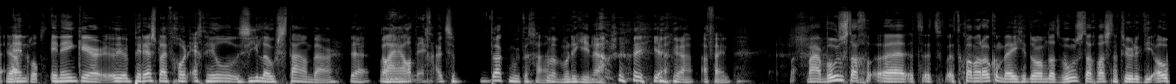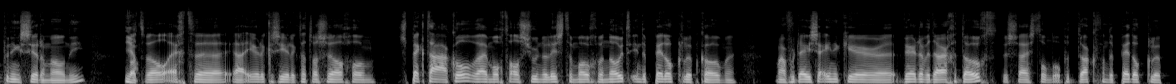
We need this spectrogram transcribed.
En klopt. in één keer, Perez blijft gewoon echt heel zieloos staan daar. Ja. Maar hij had echt uit zijn dak moeten gaan. Wat moet ik hier nou? ja. Ja, afijn. Maar woensdag, eh, het, het, het kwam er ook een beetje door, omdat woensdag was natuurlijk die openingsceremonie. Ja. Wat wel echt, eh, ja eerlijk is eerlijk, dat was wel gewoon spektakel. Wij mochten als journalisten, mogen we nooit in de pedalclub komen. Maar voor deze ene keer eh, werden we daar gedoogd. Dus wij stonden op het dak van de pedalclub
